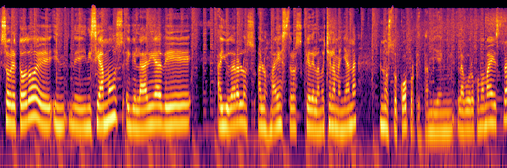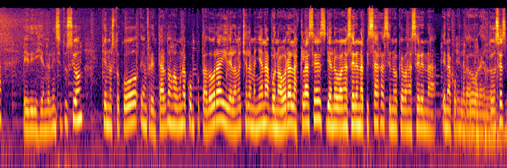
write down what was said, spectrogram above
Sobre todo eh, eh, iniciamos en el área de ayudar a los, a los maestros que de la noche a la mañana nos tocó, porque también laboro como maestra, eh, dirigiendo la institución, que nos tocó enfrentarnos a una computadora y de la noche a la mañana, bueno, ahora las clases ya no van a ser en la pizarra, sino que van a ser en la, en la, computadora. Entonces,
